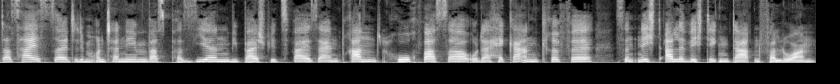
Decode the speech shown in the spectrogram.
Das heißt, sollte dem Unternehmen was passieren, wie beispielsweise ein Brand, Hochwasser oder Hackerangriffe, sind nicht alle wichtigen Daten verloren.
